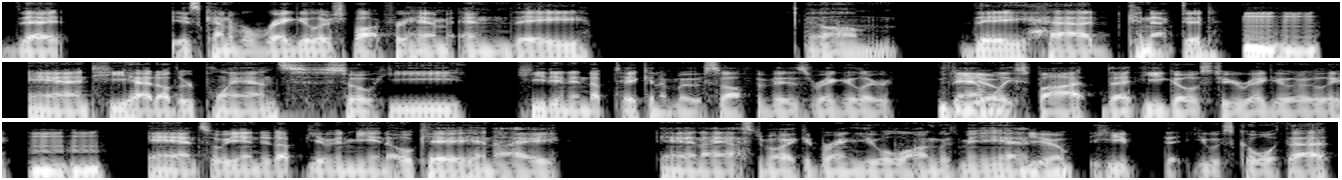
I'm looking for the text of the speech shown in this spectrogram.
that is kind of a regular spot for him, and they, um, they had connected, hmm and he had other plans. So he he didn't end up taking a moose off of his regular family spot that he goes to regularly. hmm And so he ended up giving me an okay and I and I asked him if I could bring you along with me and Yep. he that he was cool with that.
